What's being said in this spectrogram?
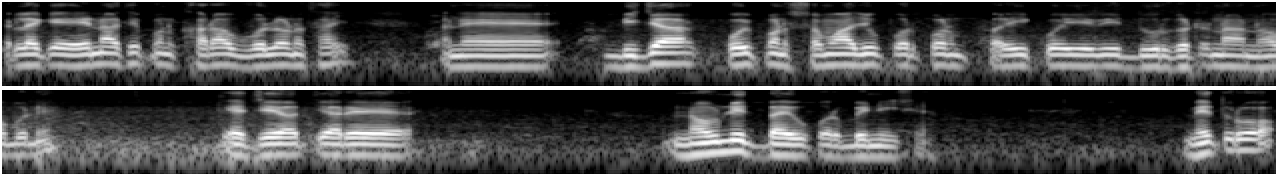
એટલે કે એનાથી પણ ખરાબ વલણ થાય અને બીજા કોઈ પણ સમાજ ઉપર પણ ફરી કોઈ એવી દુર્ઘટના ન બને કે જે અત્યારે નવનીતભાઈ ઉપર બની છે. મિત્રો,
